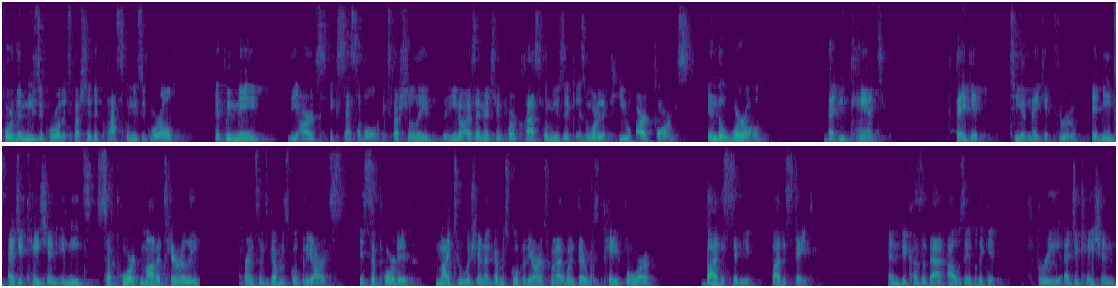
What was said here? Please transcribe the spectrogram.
for the music world, especially the classical music world, if we made the arts accessible, especially, you know, as I mentioned before, classical music is one of the few art forms in the world that you can't fake it till you make it through. It needs education, it needs support monetarily. For instance, Governor's School for the Arts is supported. My tuition at Governor's School for the Arts when I went there was paid for by the city, by the state. And because of that, I was able to get free education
